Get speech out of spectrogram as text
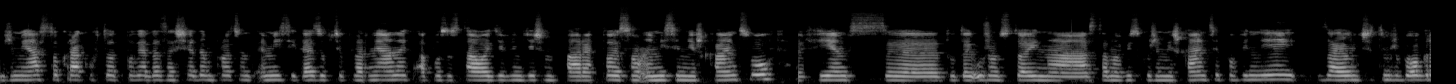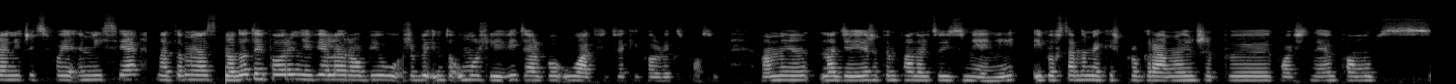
że Miasto Kraków to odpowiada za 7% emisji gazów cieplarnianych, a pozostałe 90 parę to są emisje mieszkańców, więc e, tutaj urząd stoi na stanowisku, że mieszkańcy powinni zająć się tym, żeby ograniczyć swoje emisje, natomiast no, do tej pory niewiele robił, żeby im to umożliwić albo ułatwić w jakikolwiek sposób. Mamy nadzieję, że ten panel coś zmieni i powstaną jakieś programy, żeby właśnie pomóc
